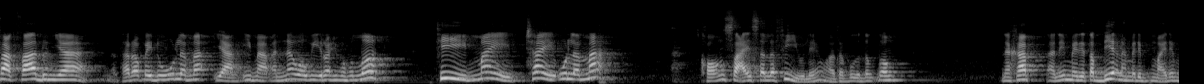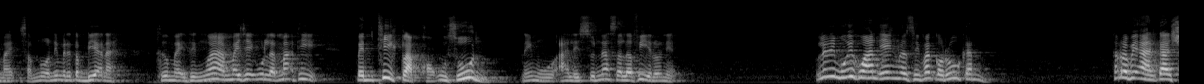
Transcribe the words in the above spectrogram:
ฟากฟ้าดุนยา ถ้าเราไปดูอุลามะอย่างอิหม่ามอันนาววีรอฮิมุฮุลลอฮ์ที่ไม่ใช่อุลามะของสายซาลฟีอยู่แล้วถ้าพูดตรงๆนะครับ อันนี้ไม่ได้ตับเดียนะไม่ได้หมายได้หมายสำนวนนี้ไม่ได้ตับเดียนะ คือหมายถึงว่าไม่ใช่อุลามะที่ เป็นที่กลับของอุซูล ในหมู่อาลิสุนนะซาลฟีเราเนี่ยและในหมู่อิควานเองเราสิฟัตก็รู้กัน ถ้าเราไปอ่านการเช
